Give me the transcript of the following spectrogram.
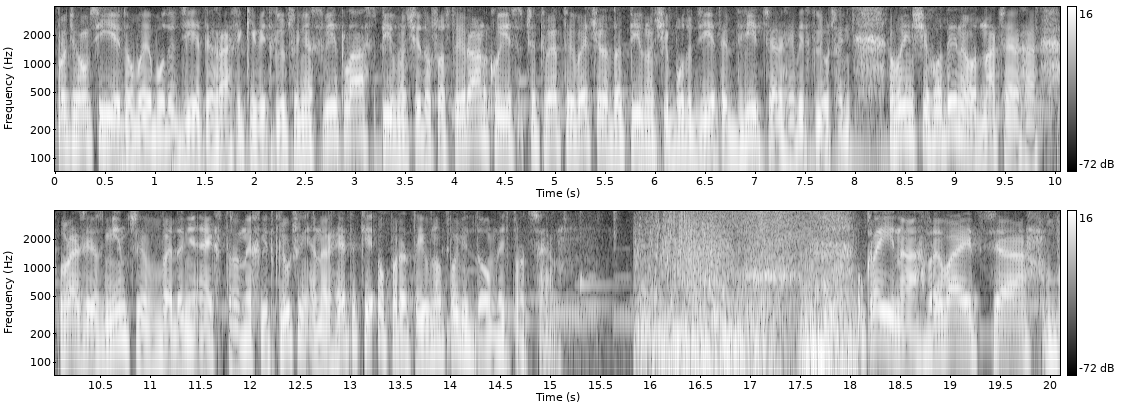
протягом всієї доби будуть діяти графіки відключення світла з півночі до шостої ранку і з четвертої вечора до півночі будуть діяти дві черги відключень. В інші години одна черга. В разі змін чи введення екстрених відключень енергетики оперативно повідомлять про це. Україна вривається в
